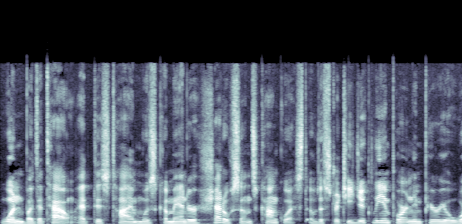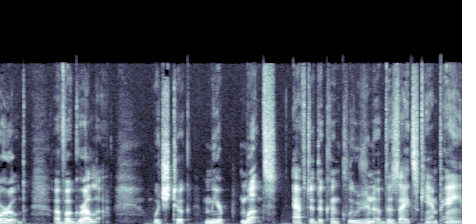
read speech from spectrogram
won by the Tau at this time was Commander Shadowsun's conquest of the strategically important Imperial world of Agrella, which took mere months after the conclusion of the Zeist campaign.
